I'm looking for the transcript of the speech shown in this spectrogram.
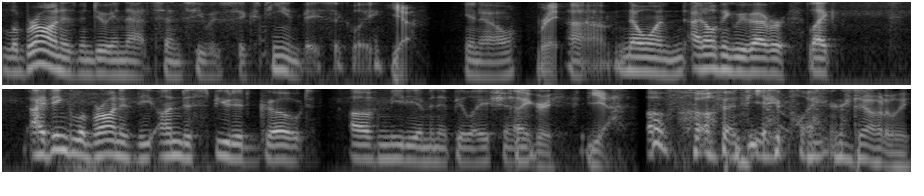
LeBron has been doing that since he was 16 basically, Yeah, you know. right. Um, no one I don't think we've ever like I think LeBron is the undisputed goat of media manipulation I agree. Yeah, of of NBA players. totally.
